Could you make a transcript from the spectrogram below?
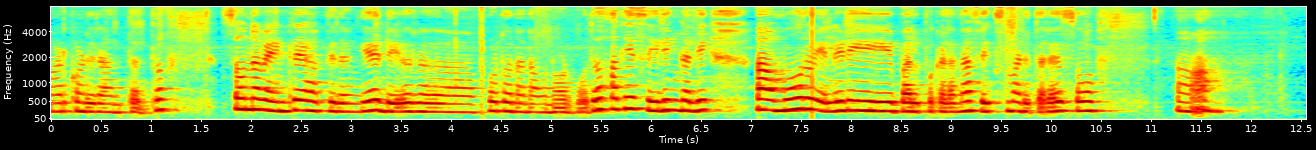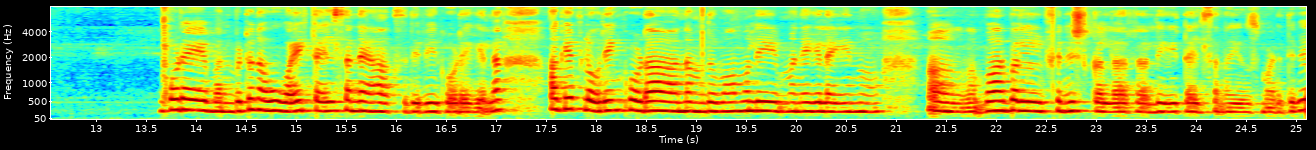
ಮಾಡ್ಕೊಂಡಿರೋ ಅಂಥದ್ದು. ಸೊ ನಾವು ಎಂಟ್ರಿ ಹಾಕ್ತಿದ್ದಂಗೆ ದೇವರ ಫೋಟೋನ ನಾವು ನೋಡ್ಬೋದು. ಹಾಗೆ ಸೀಲಿಂಗಲ್ಲಿ ಮೂರು ಎಲ್ ಇ ಡಿ ಬಲ್ಬ್ಗಳನ್ನು ಫಿಕ್ಸ್ ಮಾಡಿದ್ದಾರೆ. ಸೊ ಗೋಡೆ ಬಂದ್ಬಿಟ್ಟು ನಾವು ವೈಟ್ ಟೈಲ್ಸನ್ನೇ ಹಾಕ್ಸಿದ್ದೀವಿ ಗೋಡೆಗೆಲ್ಲ. ಹಾಗೆ ಫ್ಲೋರಿಂಗ್ ಕೂಡ ನಮ್ಮದು ಮಾಮೂಲಿ ಮನೆಗೆಲ್ಲ ಏನು ಮಾರ್ಬಲ್ ಫಿನಿಶ್ಡ್ ಕಲರಲ್ಲಿ ಟೈಲ್ಸನ್ನು ಯೂಸ್ ಮಾಡಿದ್ದೀವಿ.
